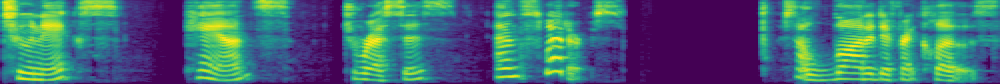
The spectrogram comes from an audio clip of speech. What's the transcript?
tunics, pants, dresses, and sweaters. A lot of different clothes.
